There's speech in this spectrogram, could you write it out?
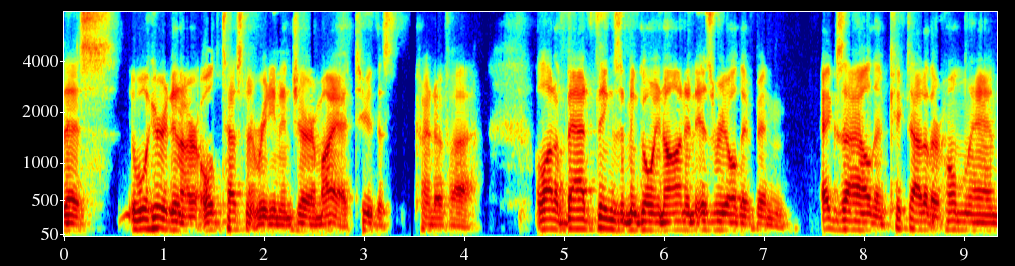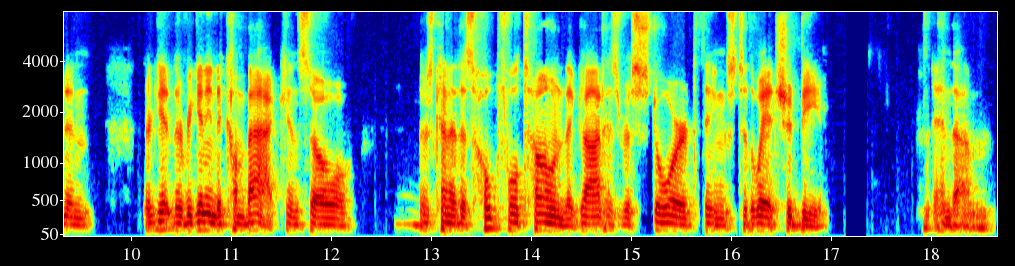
this. We'll hear it in our Old Testament reading in Jeremiah too. This kind of uh a lot of bad things have been going on in Israel. They've been exiled and kicked out of their homeland and they're get they're beginning to come back. And so there's kind of this hopeful tone that God has restored things to the way it should be. And um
